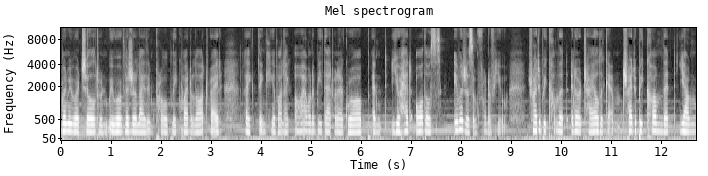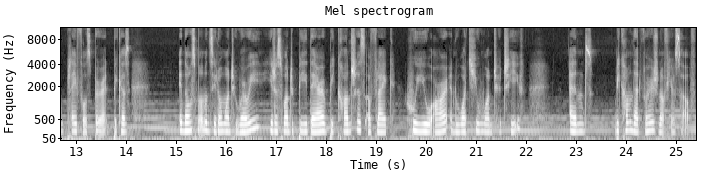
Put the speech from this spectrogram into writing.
when we were children, we were visualizing probably quite a lot, right? Like thinking about, like, oh, I want to be that when I grow up, and you had all those images in front of you. Try to become that inner child again. Try to become that young, playful spirit because in those moments you don't want to worry. You just want to be there, be conscious of like who you are and what you want to achieve and become that version of yourself.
